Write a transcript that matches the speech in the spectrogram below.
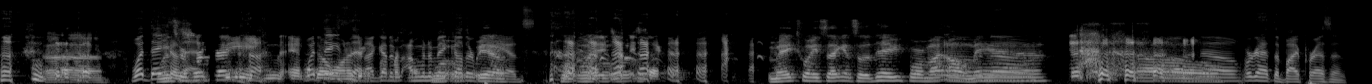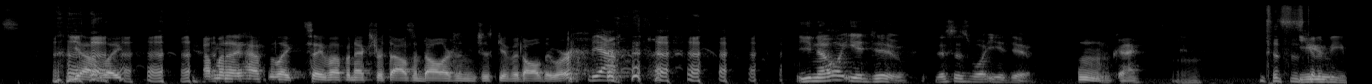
Uh, what day when's is her that birthday? And, and what day is that i it gotta i'm gonna make Well, other yeah. plans What- what- what- May 22nd, so the day before my. Oh, Oh, man. no. oh no we're gonna have to buy presents Yeah, like- I'm gonna have to like save up an extra thousand dollars and just give it all to her. yeah You know what you do? This is what you do. Hmm. Okay. this is gonna be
